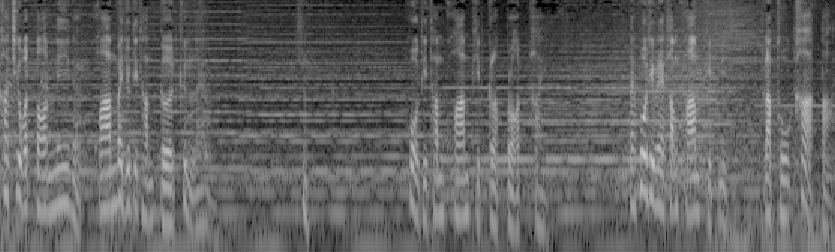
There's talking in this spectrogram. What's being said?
ข้าเชื่อว่าตอนนี้เนี่ยความไม่ยุติธรรมเกิดขึ้นแล้ว พวกที่ทำความผิดกลับปลอดภัย แต่พวกที่ไม่ได้ทำความผิดนี่ กลับถูกฆ่าตาย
